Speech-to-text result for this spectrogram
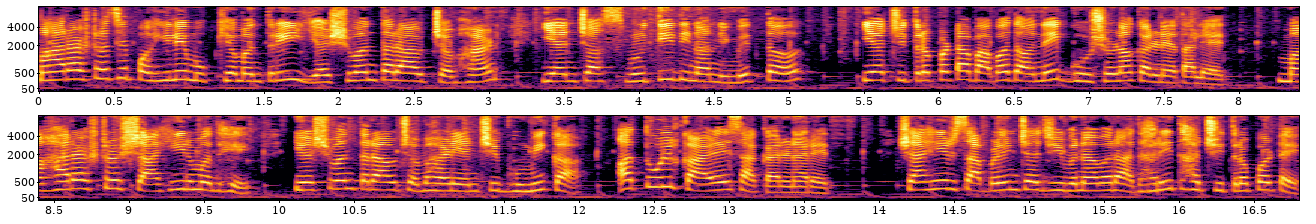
महाराष्ट्राचे पहिले मुख्यमंत्री यशवंतराव चव्हाण यांच्या स्मृतीदिनानिमित्त या चित्रपटाबाबत अनेक घोषणा करण्यात आल्या आहेत. महाराष्ट्र शाहीरमध्ये यशवंतराव चव्हाण यांची भूमिका अतुल काळे साकारणार आहेत. शाहीर साबळेंच्या जीवनावर आधारित हा चित्रपट आहे.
